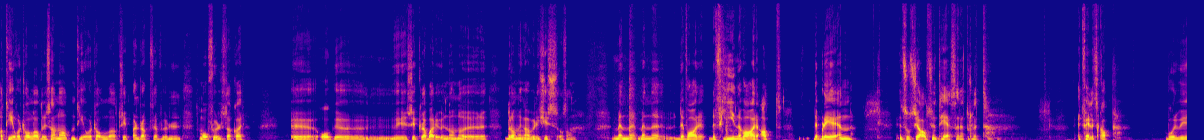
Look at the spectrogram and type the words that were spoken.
At ti over tolv aldri sa noe annet enn ti over tolv, at skipperen drakk seg full, småfull, stakkar. Uh, og uh, vi sykla bare unna når uh, dronninga ville kysse og sånn. Men, men det, var, det fine var at det ble en, en sosial syntese, rett og slett. Et fellesskap hvor vi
